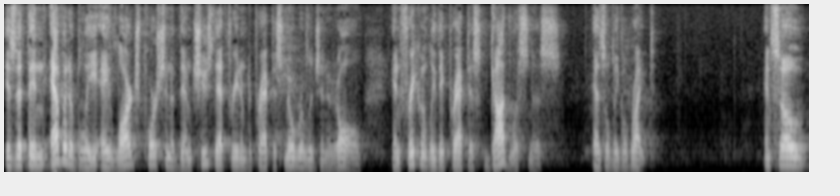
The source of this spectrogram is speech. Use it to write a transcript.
is that inevitably a large portion of them choose that freedom to practice no religion at all and frequently they practice godlessness as a legal right. And so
